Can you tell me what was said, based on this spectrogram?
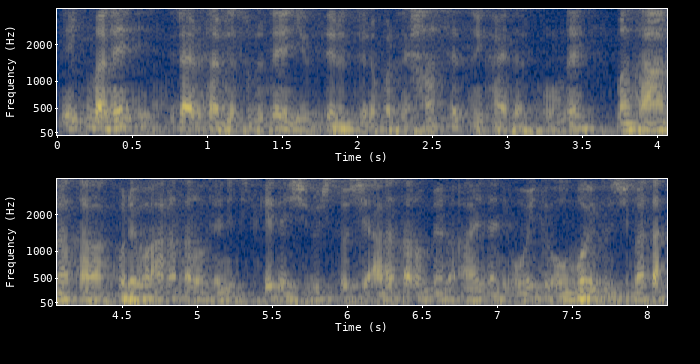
今ね、イスラエルの民はそれね、言ってるっていうのは、これね、8節に書いてある、このね、またあなたはこれをあなたの手につけて印とし、あなたの目の間に置いて覚えとし、また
